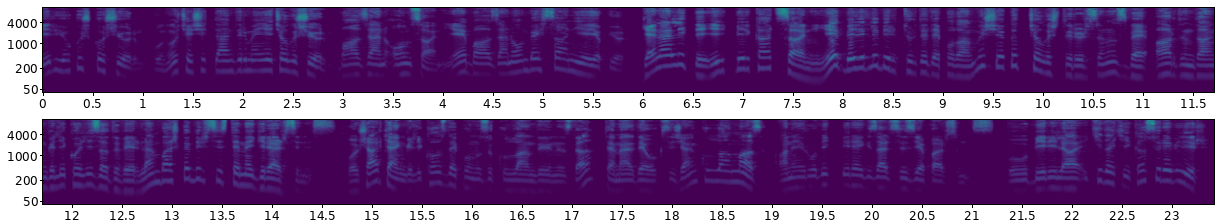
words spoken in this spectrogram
bir yokuş koşuyorum. Bunu çeşitlendirmeye çalışıyorum. Bazen 10 saniye, bazen 15 saniye yapıyorum. Genellikle ilk birkaç saniye belirli bir türde depolanmış yakıt çalıştırırsınız ve ardından glikoliz adı verilen başka bir sisteme girersiniz. Koşarken glikoz deponuzu kullandığınızda temelde oksijen kullanmaz, anaerobik bir egzersiz yaparsınız. Bu 1 ila 2 dakika sürebilir.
